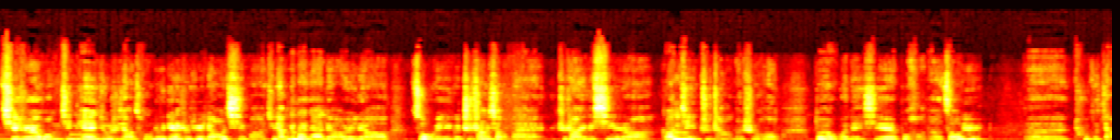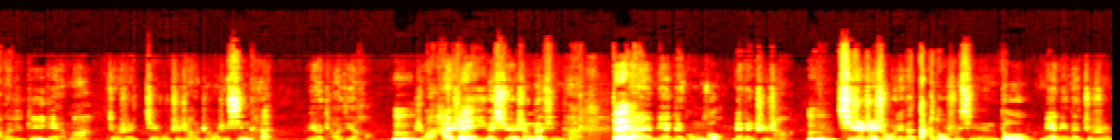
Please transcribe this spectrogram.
其实我们今天就是想从这个电视剧聊起嘛，就想跟大家聊一聊，作为一个职场小白，职场一个新人啊，刚进职场的时候都有过哪些不好的遭遇？呃，兔子讲的就第一点嘛，就是进入职场之后这心态没有调节好，嗯，是吧？还是以一个学生的心态来面对工作、面对职场，嗯，其实这是我觉得大多数新人都面临的就是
